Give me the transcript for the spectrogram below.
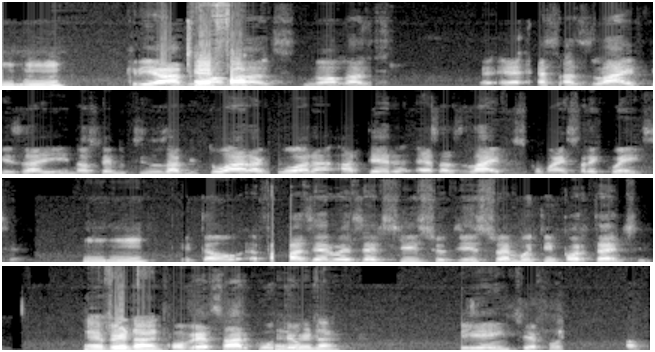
Uhum. Criar é novas, novas é, é, essas lives aí, nós temos que nos habituar agora a ter essas lives com mais frequência. Uhum. Então, fazer o exercício disso é muito importante. É verdade. Conversar com o é teu verdade. cliente é fundamental.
